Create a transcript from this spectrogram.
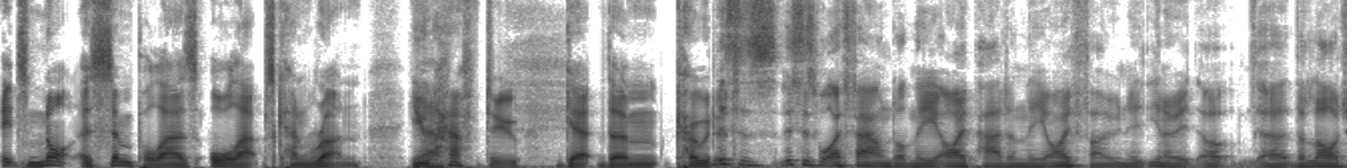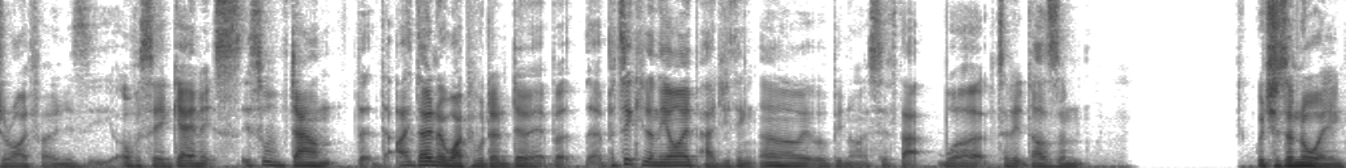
it's not as simple as all apps can run. You Yeah. have to get them coded. This is this is what I found on the iPad and the iPhone. It, you know, it, uh, uh, the larger iPhone is obviously again it's it's all down. I don't know why people don't do it, but uh, particularly on the iPad, you think, oh, it would be nice if that worked, and it doesn't, which is annoying.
